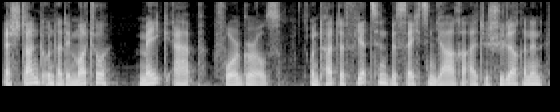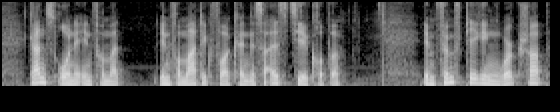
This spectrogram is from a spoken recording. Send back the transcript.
Es stand unter dem Motto Make App for Girls und hatte 14 bis 16 Jahre alte Schülerinnen ganz ohne Informa Informatikvorkenntnisse als Zielgruppe. Im fünftägigen Workshop,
